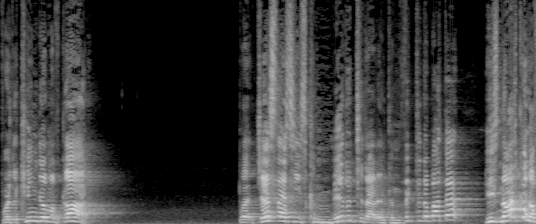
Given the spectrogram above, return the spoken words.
for the kingdom of God. But just as he's committed to that and convicted about that, he's not going to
